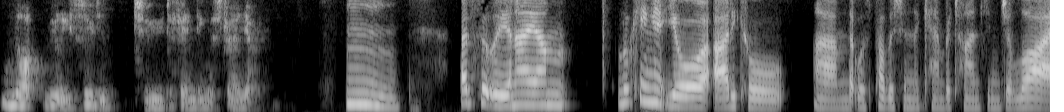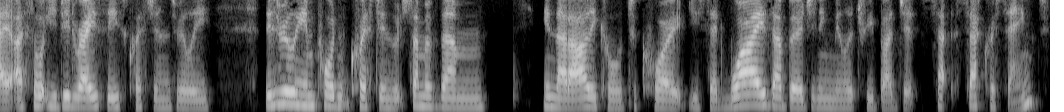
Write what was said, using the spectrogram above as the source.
not really suited to defending Australia. Mm, absolutely. And I um looking at your article um, that was published in the Canberra Times in July, I thought you did raise these questions really these really important questions, which some of them in that article, to quote, you said, Why is our burgeoning military budget sa- sacrosanct?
